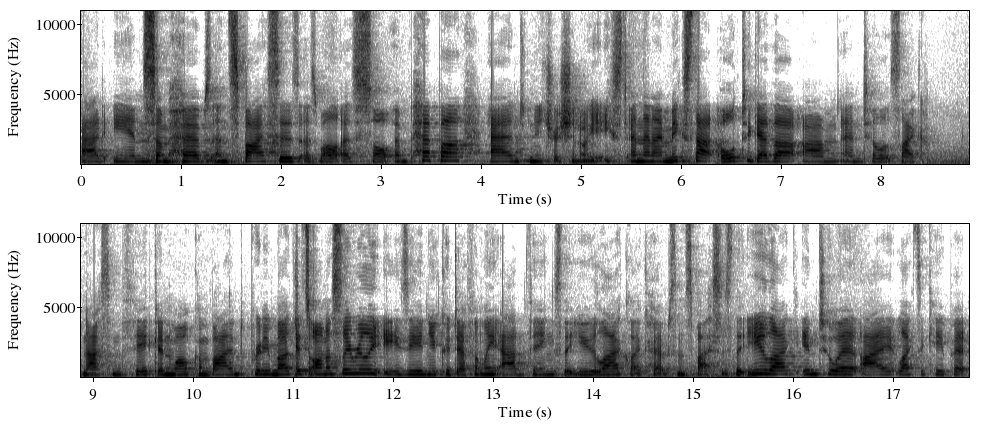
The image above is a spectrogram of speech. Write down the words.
add in some herbs and spices as well as salt and pepper and nutritional yeast. And then I mix that all together um, until it's like nice and thick and well combined pretty much. It's honestly really easy and you could definitely add things that you like, like herbs and spices that you like into it. I like to keep it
